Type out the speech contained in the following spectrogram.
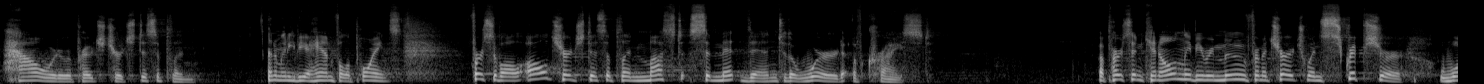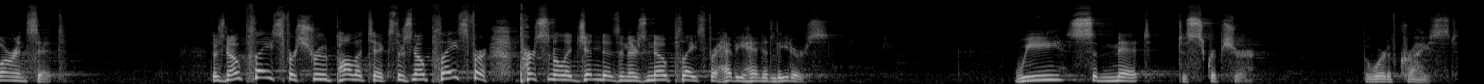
how we're to approach church discipline. And I'm going to give you a handful of points. First of all, all church discipline must submit then to the word of Christ. A person can only be removed from a church when scripture warrants it. There's no place for shrewd politics, there's no place for personal agendas, and there's no place for heavy handed leaders. We submit to Scripture, the Word of Christ.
